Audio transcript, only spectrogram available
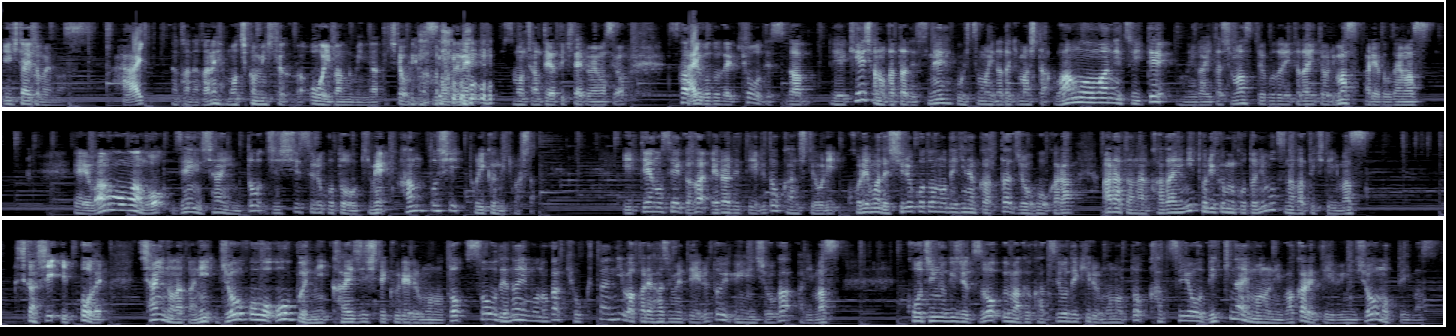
行きたいと思います。はい。なかなかね、持ち込み企画が多い番組になってきておりますのでね、質問ちゃんとやっていきたいと思いますよ。さあ、はいということで今日ですが、えー経営者の方ですね、ご質問いただきました。ワンオンワンについてお願いいたしますということでいただいております。ありがとうございます。えーワンオンワンを全社員と実施することを決め、半年取り組んできました。一定の成果が得られていると感じており、これまで知ることのできなかった情報から新たな課題に取り組むことにもつながってきています。しかし一方で、社員の中に情報をオープンに開示してくれるものとそうでないものが極端に分かれ始めているという印象があります。コーチング技術をうまく活用できるものと活用できないものに分かれている印象を持っています。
